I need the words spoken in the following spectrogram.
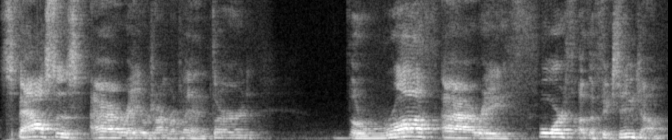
spouse's IRA retirement plan third, the Roth IRA fourth of the fixed income.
